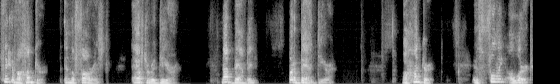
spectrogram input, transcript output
Think of a hunter in the forest after a deer, not Bambi, but a bad deer. A hunter is fully alert,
